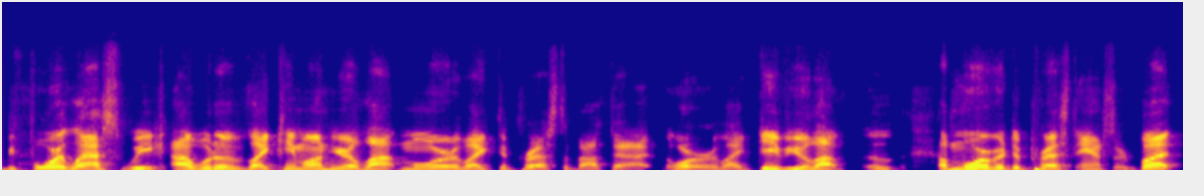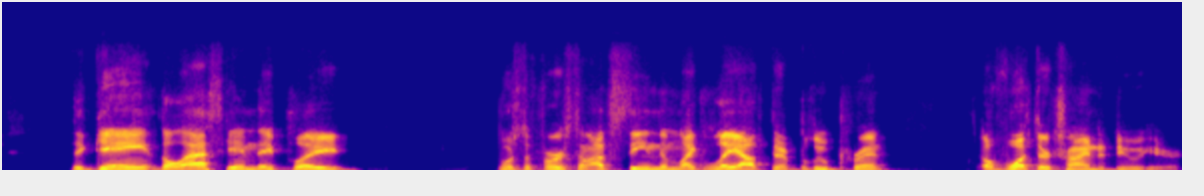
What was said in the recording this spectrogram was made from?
before last week I would have like came on here a lot more like depressed about that or like gave you a lot a more of a depressed answer. But the game the last game they played was the first time I've seen them like lay out their blueprint of what they're trying to do here.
